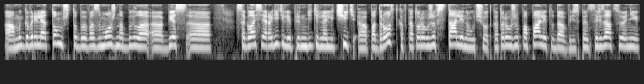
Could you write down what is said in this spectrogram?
мы говорили о том, чтобы возможно было без согласия родителей принудительно лечить подростков, которые уже встали на учет, которые уже попали туда, в диспансеризацию они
